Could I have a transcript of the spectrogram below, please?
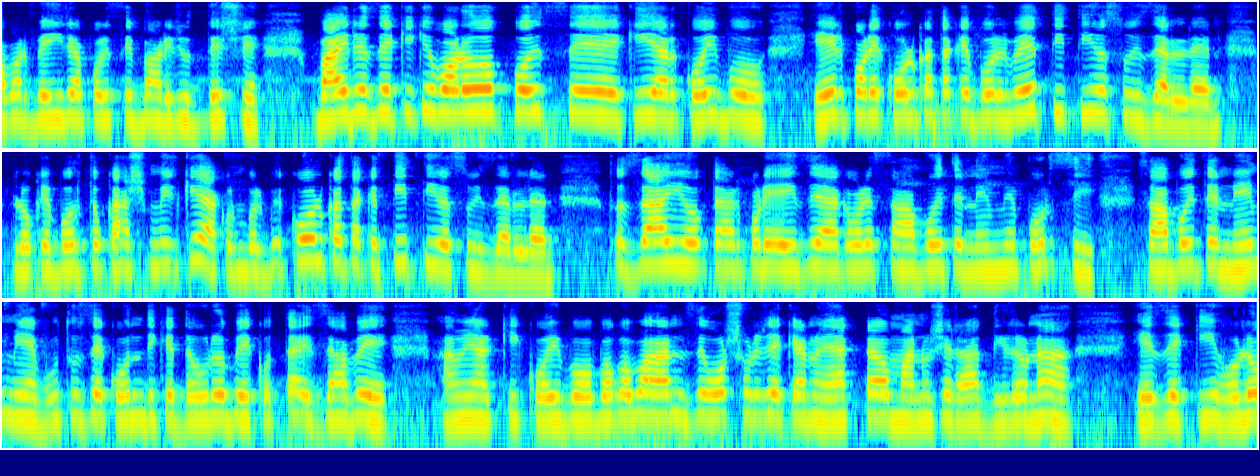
আবার বেইরা পড়েছে বাড়ির উদ্দেশ্যে। বাইরে যে কী কি বড় পড়ছে, কি আর কইব? এরপরে কলকাতাকে বলবে তৃতীয় সুইজারল্যান্ড। লোকে বলতো কাশ্মীরকে, এখন বলবে কলকাতাকে তৃতীয় সুইজারল্যান্ড। তো যাই হোক, তারপরে এই যে একেবারে বইতে নেমে পড়ছি বইতে নেমে ভুতু যে কোন দিকে দৌড়বে, কোথায় যাবে, আমি আর কি কইব? ভগবান যে ওর শরীরে কেন একটাও মানুষের হাত দিল না, এ যে কি হলো,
